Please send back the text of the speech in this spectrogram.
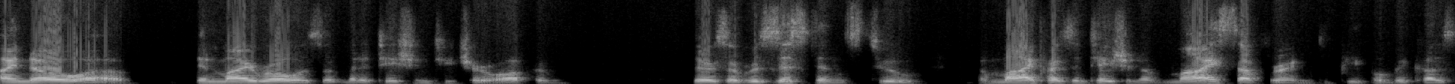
I know uh, in my role as a meditation teacher, often there's a resistance to my presentation of my suffering to people because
